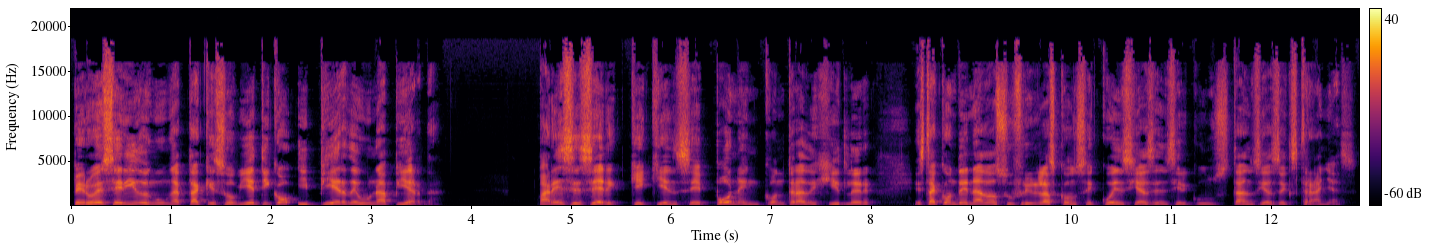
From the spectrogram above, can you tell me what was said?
pero es herido en un ataque soviético y pierde una pierna. Parece ser que quien se pone en contra de Hitler está condenado a sufrir las consecuencias en circunstancias extrañas.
